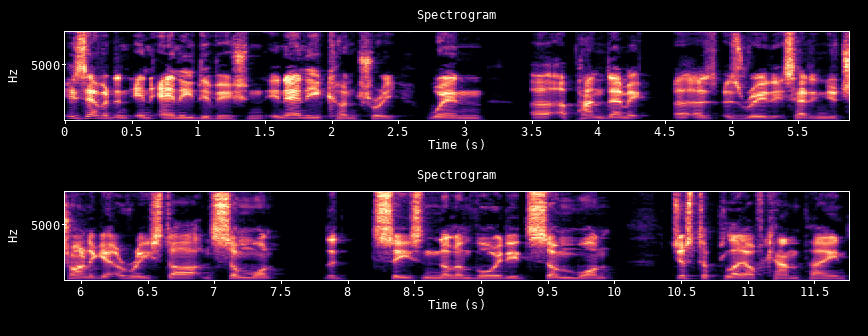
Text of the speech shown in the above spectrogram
is evident in any division, in any country, when uh, a pandemic uh, has, has reared its head and you're trying to get a restart, and some want the season null and voided, some want just a playoff campaign.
